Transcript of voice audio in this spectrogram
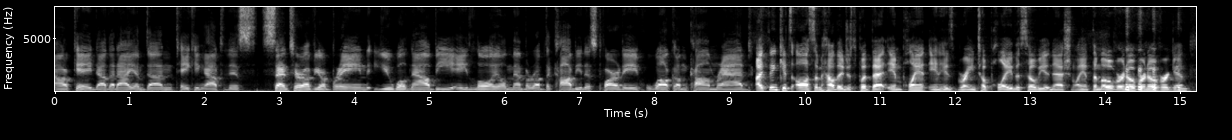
okay, now that I am done taking out this center of your brain, you will now be a loyal member of the Communist Party. Welcome, comrade. I think it's awesome how they just put that implant in his brain to play the Soviet national anthem over and over and over again.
